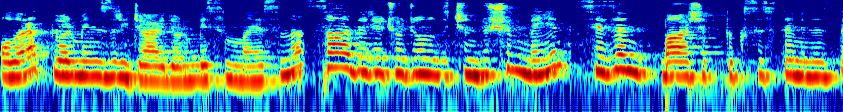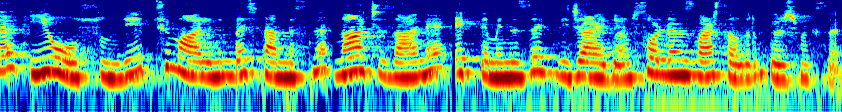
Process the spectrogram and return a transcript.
olarak görmenizi rica ediyorum besin mayasını. Sadece çocuğunuz için düşünmeyin. Sizin bağışıklık sisteminizde iyi olsun diye tüm ailenin beslenmesine naçizane eklemenizi rica ediyorum. Sorularınız varsa alırım. Görüşmek üzere.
